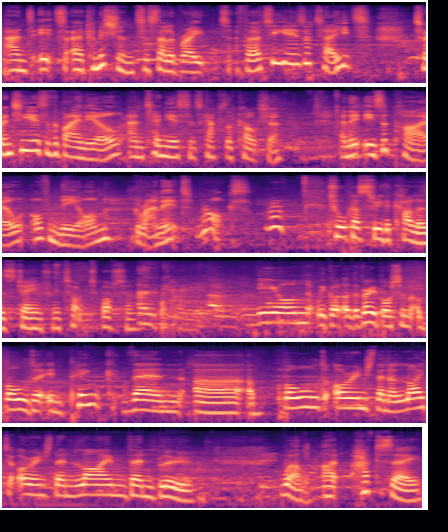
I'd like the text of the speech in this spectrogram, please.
and it's a commission to celebrate 30 years of Tate, 20 years of the Biennial, and 10 years since Capital of Culture. And it is a pile of neon granite rocks. Talk us through the colours, Jane, from top to bottom. Okay. Um, neon. We got at the very bottom a boulder in pink, then uh, a bold orange, then a lighter orange, then lime, then blue. Well, I have to say,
